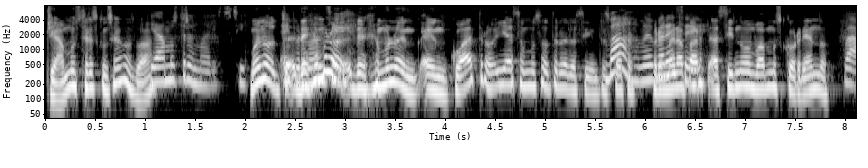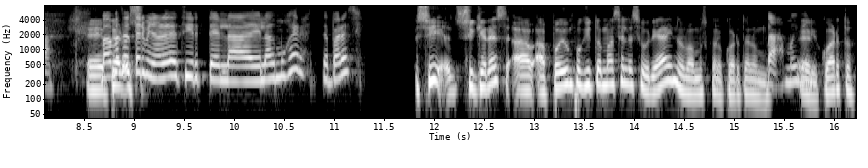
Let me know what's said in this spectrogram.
Llevamos tres consejos, ¿va? Llevamos tres madres, sí. Bueno, dejémoslo, dejémoslo en, en, cuatro y ya somos otro de los siguientes va, cuatro. Me Primera parece. parte, así nos vamos corriendo. Va. Eh, vamos a terminar de decirte la de las mujeres, ¿te parece? Sí, si quieres, apoyo un poquito más en la seguridad y nos vamos con el cuarto. De va, muy bien. El cuarto.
